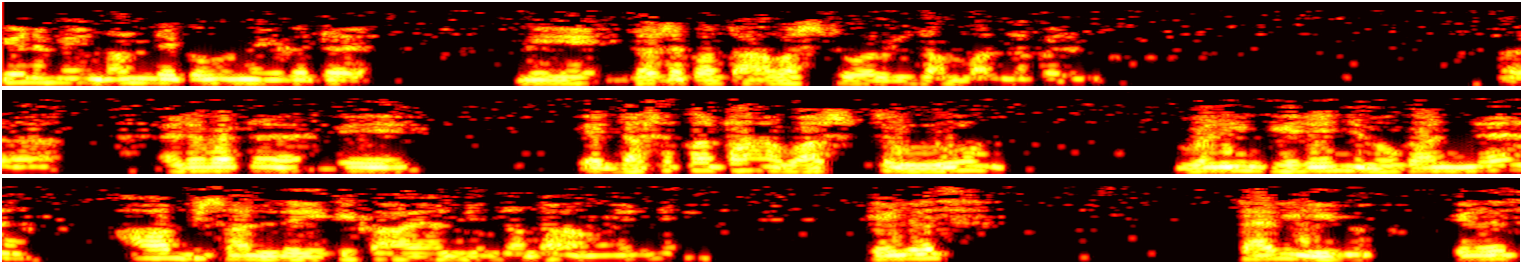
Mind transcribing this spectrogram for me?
කියන මේ නම් දෙකම මේකට මේ දස කතා වස්තු වලට සම්බන්ධ කරනවා. එතකොට ඒ ඒ දස කතා වස්තු වලින් ගෙරෙන්නේ මොකන්ද? ආභිසල්ලේකික ආයන්ගෙන් සඳහන් වෙන්නේ කෙලස් තැවීම කෙලස්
